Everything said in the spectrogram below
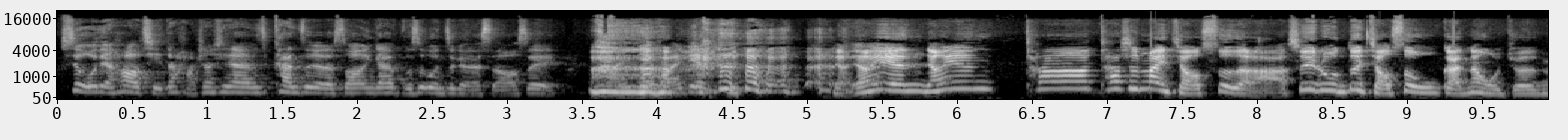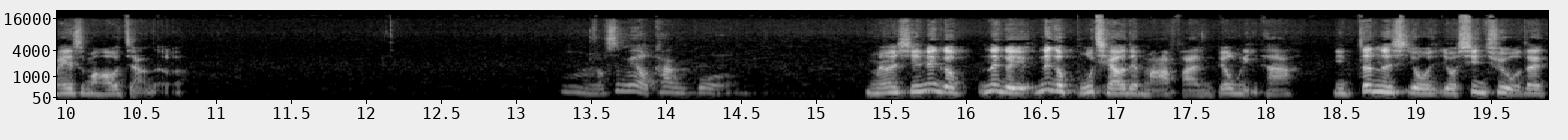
其实我有点好奇，但好像现在看这个的时候，应该不是问这个的时候，所以 晚一点，晚一点。扬言扬言，他他是卖角色的啦，所以如果你对角色无感，那我觉得没什么好讲的了。嗯，我是没有看过。没关系，那个、那个、那个补起来有点麻烦，你不用理他。你真的有有兴趣，我再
